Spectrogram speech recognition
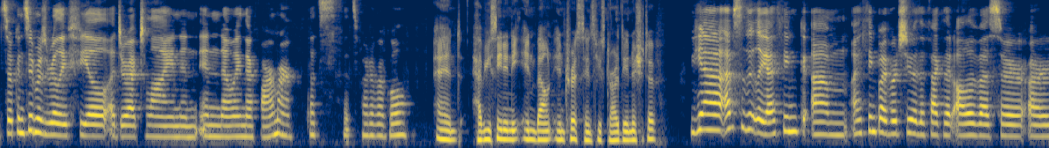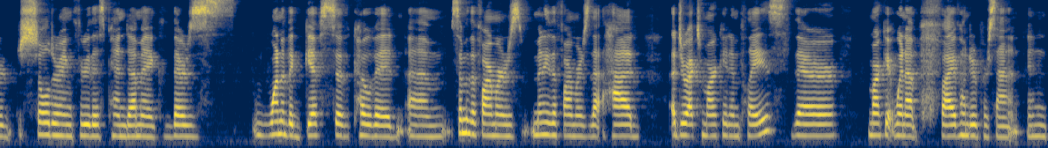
So consumers really feel a direct line in, in knowing their farmer. That's that's part of our goal. And have you seen any inbound interest since you started the initiative? Yeah, absolutely. I think um, I think by virtue of the fact that all of us are are shouldering through this pandemic, there's one of the gifts of COVID. Um, some of the farmers, many of the farmers that had a direct market in place, their market went up 500% in,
